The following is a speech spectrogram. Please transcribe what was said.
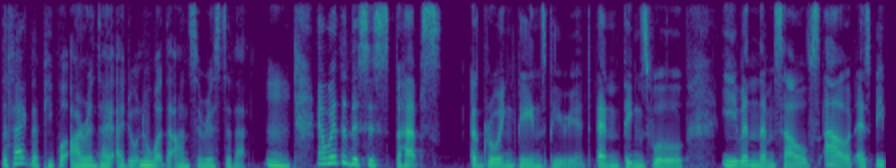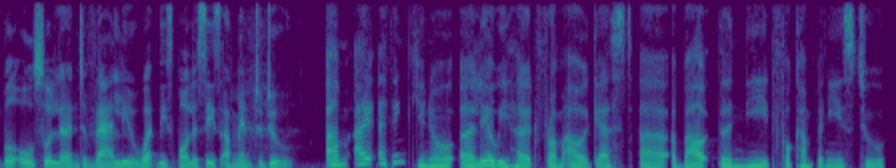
the fact that people aren't, I, I don't know what the answer is to that. Mm. And whether this is perhaps a growing pains period and things will even themselves out as people also learn to value what these policies are meant to do. Um, I, I think, you know, earlier we heard from our guest uh, about the need for companies to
